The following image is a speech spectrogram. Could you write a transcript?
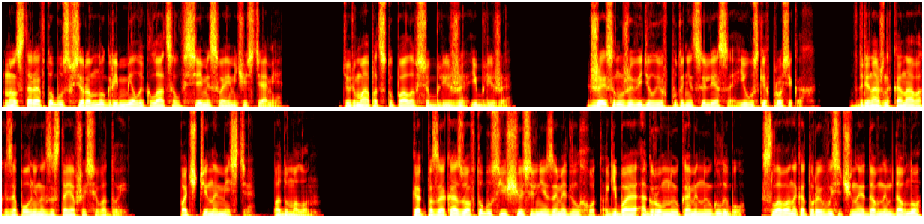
Но старый автобус все равно гремел и клацал всеми своими частями. Тюрьма подступала все ближе и ближе. Джейсон уже видел ее в путанице леса и узких просеках, в дренажных канавах, заполненных застоявшейся водой. «Почти на месте», — подумал он. Как по заказу, автобус еще сильнее замедлил ход, огибая огромную каменную глыбу, слова на которой, высеченные давным-давно,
